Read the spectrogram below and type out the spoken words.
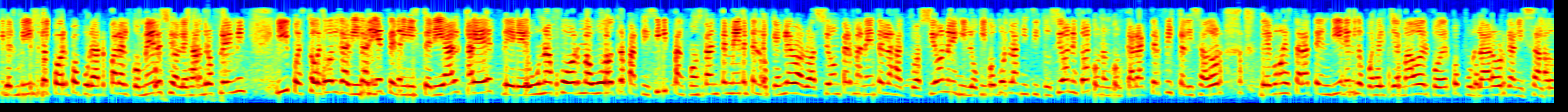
del ministro del Poder Popular para el Comercio, Alejandro Fleming, y pues todo el gabinete ministerial que de una forma u otra participan constantemente en lo que es la evaluación permanente de las actuaciones y lo cómo las instituciones con, con carácter fiscalizador debemos estar atendiendo pues el llamado del Poder Popular organizado.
